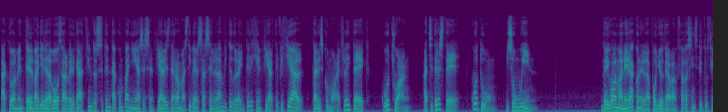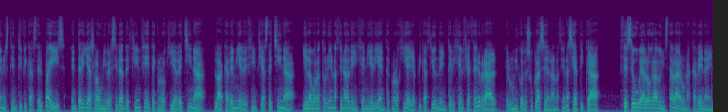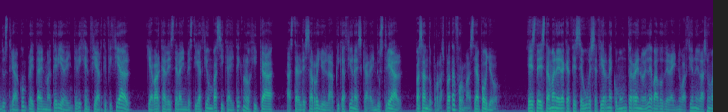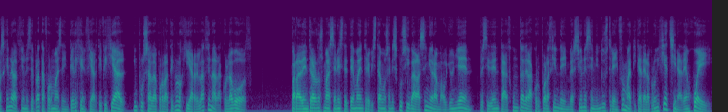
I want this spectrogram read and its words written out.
Actualmente el Valle de la Voz alberga 170 compañías esenciales de ramas diversas en el ámbito de la inteligencia artificial, tales como iFlyTech, Kuochuang, H3C, Quotung y Sunwin. De igual manera, con el apoyo de avanzadas instituciones científicas del país, entre ellas la Universidad de Ciencia y Tecnología de China, la Academia de Ciencias de China y el Laboratorio Nacional de Ingeniería en Tecnología y Aplicación de Inteligencia Cerebral, el único de su clase en la nación asiática, CSV ha logrado instalar una cadena industrial completa en materia de inteligencia artificial, que abarca desde la investigación básica y tecnológica hasta el desarrollo y la aplicación a escala industrial, pasando por las plataformas de apoyo. Es de esta manera que CSV se cierne como un terreno elevado de la innovación en las nuevas generaciones de plataformas de inteligencia artificial, impulsada por la tecnología relacionada con la voz. Para adentrarnos más en este tema, entrevistamos en exclusiva a la señora Mao Yunyan, presidenta adjunta de la Corporación de Inversiones en Industria Informática de la provincia china de Anhui.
